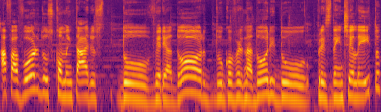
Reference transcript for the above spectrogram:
a favor dos comentários do vereador, do governador e do presidente eleito.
